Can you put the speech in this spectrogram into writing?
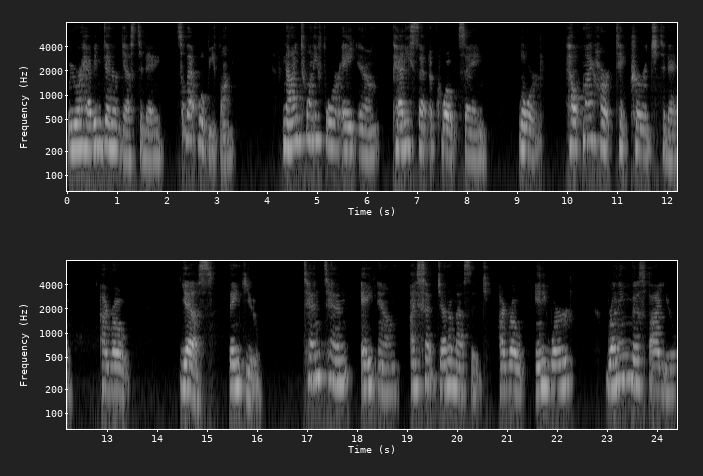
We were having dinner guests today, so that will be fun. 9:24 a.m. Patty sent a quote saying, "Lord, help my heart take courage today." I wrote, "Yes, thank you." 10:10 a.m. I sent Jen a message. I wrote, "Any word? running this by you.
